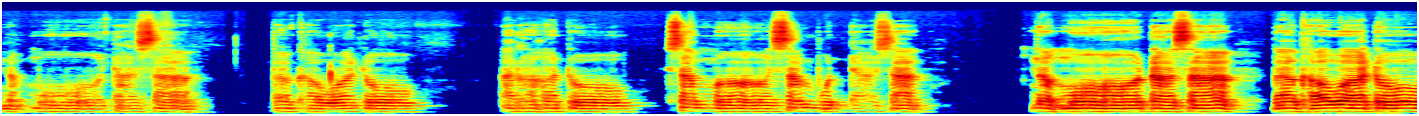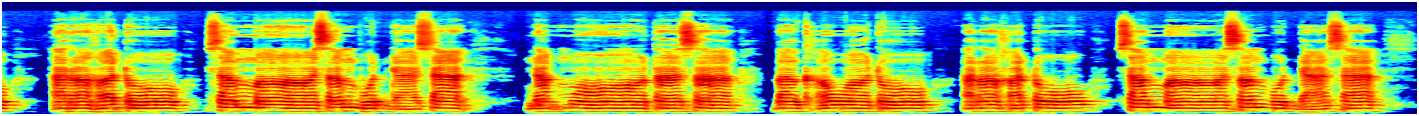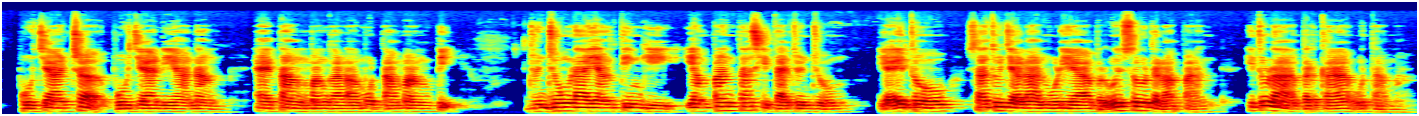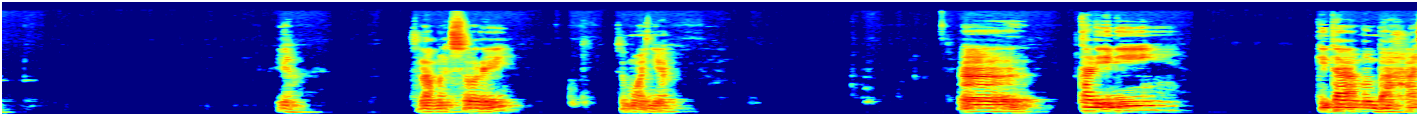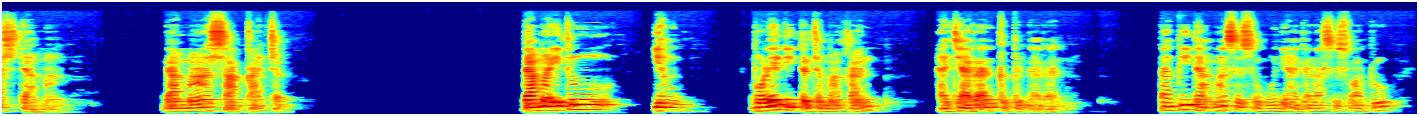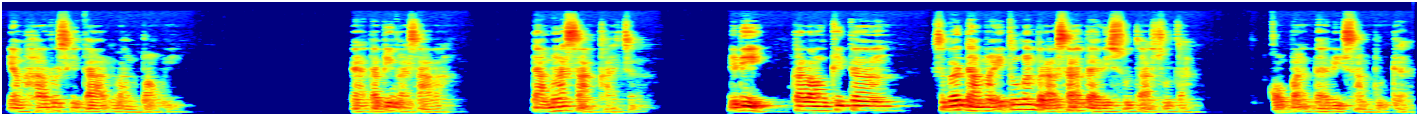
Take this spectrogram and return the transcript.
Namo tassa bhagavato arahato sama sambuddhasa Namo tassa bhagavato arahato sama sambuddhasa Namo tassa bhagavato arahato sama sambuddhasa puja ce puja nianang etang manggala mutamang ti. Junjunglah yang tinggi yang pantas kita junjung yaitu satu jalan mulia berunsur delapan. Itulah berkah utama. Ya. Selamat sore semuanya. Uh, kali ini kita membahas dhamma Dhamma Sakaca. Dhamma itu yang boleh diterjemahkan ajaran kebenaran. Tapi Dhamma sesungguhnya adalah sesuatu yang harus kita lampaui. Ya, tapi nggak salah. Dhamma Sakaca. Jadi kalau kita sebenarnya Dhamma itu kan berasal dari suta-suta. Kobat dari Sang Buddha.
